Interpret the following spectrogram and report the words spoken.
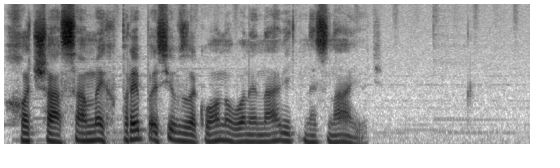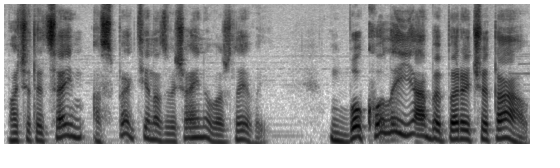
хоча самих приписів закону вони навіть не знають. Бачите, цей аспект є надзвичайно важливий. Бо коли я би перечитав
